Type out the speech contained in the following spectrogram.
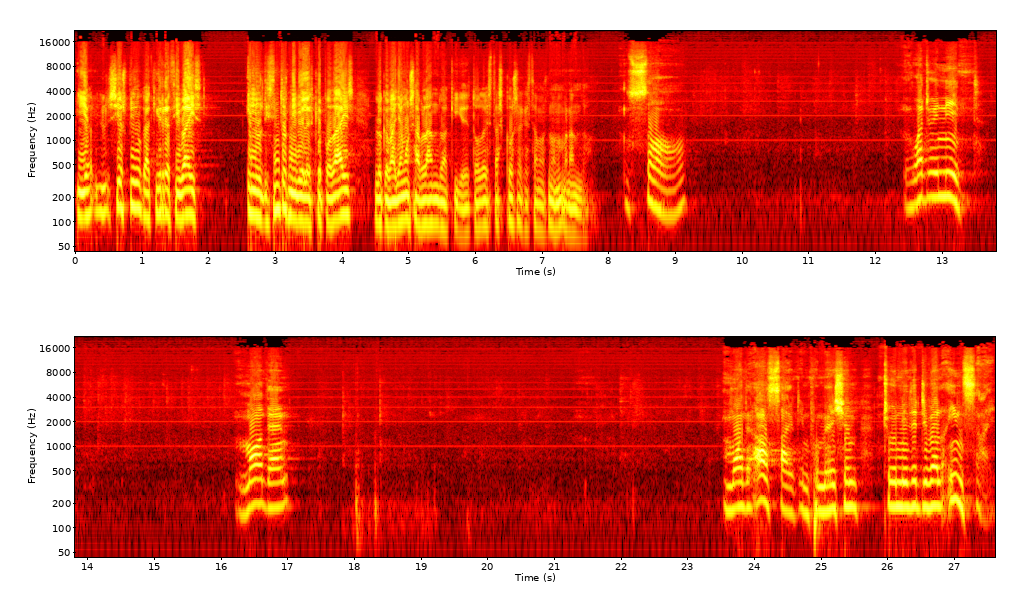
Y sí os pido que aquí recibáis en los distintos niveles que podáis lo que vayamos hablando aquí, de todas estas cosas que estamos nombrando. So, what we need more than more than outside information to need to develop inside,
